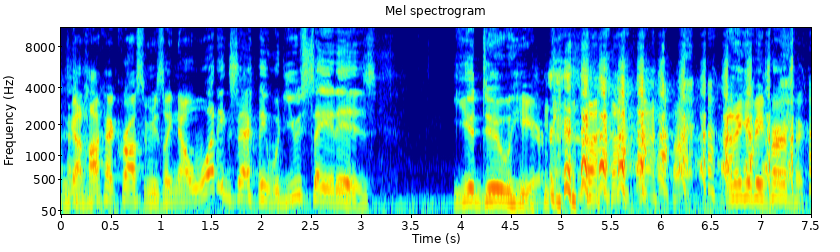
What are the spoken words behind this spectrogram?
he's got Hawkeye across him, he's like, now what exactly would you say it is you do here? I think it'd be perfect.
